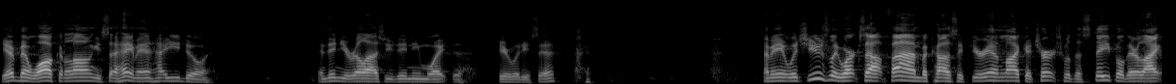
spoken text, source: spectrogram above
You ever been walking along, you say, hey man, how you doing? And then you realize you didn't even wait to hear what he said. I mean, which usually works out fine because if you're in like a church with a steeple, they're like,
